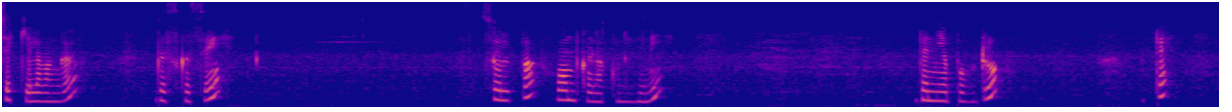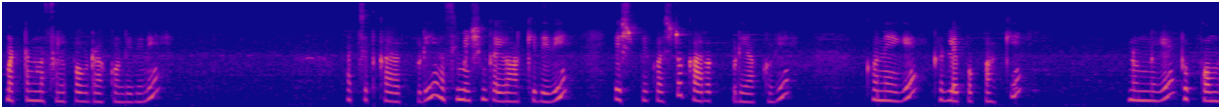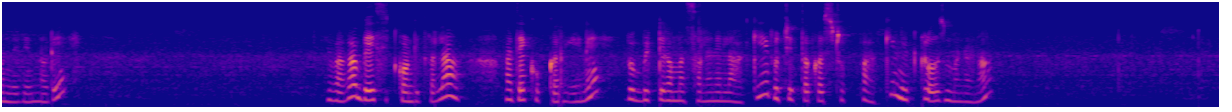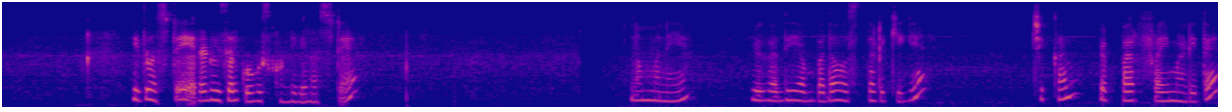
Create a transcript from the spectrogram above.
ಚಕ್ಕೆ ಲವಂಗ ಗಸಗಸೆ ಸ್ವಲ್ಪ ಓಮ್ ಕಾಳು ಹಾಕ್ಕೊಂಡಿದ್ದೀನಿ. ಧನಿಯಾ ಪೌಡ್ರು ಮತ್ತು ಮಟನ್ ಮಸಾಲೆ ಪೌಡ್ರ್ ಹಾಕ್ಕೊಂಡಿದ್ದೀನಿ. ಹಚ್ಚದ ಖಾರದ ಪುಡಿ, ಹಸಿಮೆಣ್ಸಿನ್ಕಾಯಿ ಹಾಕಿದ್ದೀವಿ. ಎಷ್ಟು ಬೇಕೋ ಅಷ್ಟು ಖಾರದ ಪುಡಿ ಹಾಕ್ಕೊಳ್ಳಿ. ಕೊನೆಗೆ ಕಡಲೆಪಪ್ಪು ಹಾಕಿ ನುಣ್ಣಗೆ ರುಬ್ಕೊಂಬಂದಿದ್ದೀನಿ ನೋಡಿ. ಇವಾಗ ಬೇಯಿಸಿಟ್ಕೊಂಡಿದ್ವಲ್ಲ, ಅದೇ ಕುಕ್ಕರ್ಗೆ ರುಬ್ಬಿಟ್ಟಿರೋ ಮಸಾಲೆನೆಲ್ಲ ಹಾಕಿ ರುಚಿಗೆ ತಕ್ಕಷ್ಟು ಉಪ್ಪು ಹಾಕಿ ನಿಟ್ಟು ಕ್ಲೋಸ್ ಮಾಡೋಣ. ಇದು ಅಷ್ಟೇ, ಎರಡು ವಿಸಲ್ ಕೂಗಿಸ್ಕೊಂಡಿದ್ದೀನಿ ಅಷ್ಟೇ. ನಮ್ಮ ಮನೆಯ ಯುಗಾದಿ ಹಬ್ಬದ ಹೊಸದಡಿಕೆಗೆ ಚಿಕನ್ ಪೆಪ್ಪರ್ ಫ್ರೈ ಮಾಡಿದೆ.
